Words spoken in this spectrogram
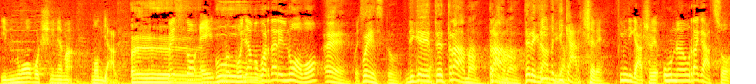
il nuovo cinema mondiale. Eh, Questo è il, vogliamo guardare il nuovo? Eh, Questo. questo. Di che te- trama? Trama, telegrafica. Film di carcere. Film di carcere. Un, un ragazzo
